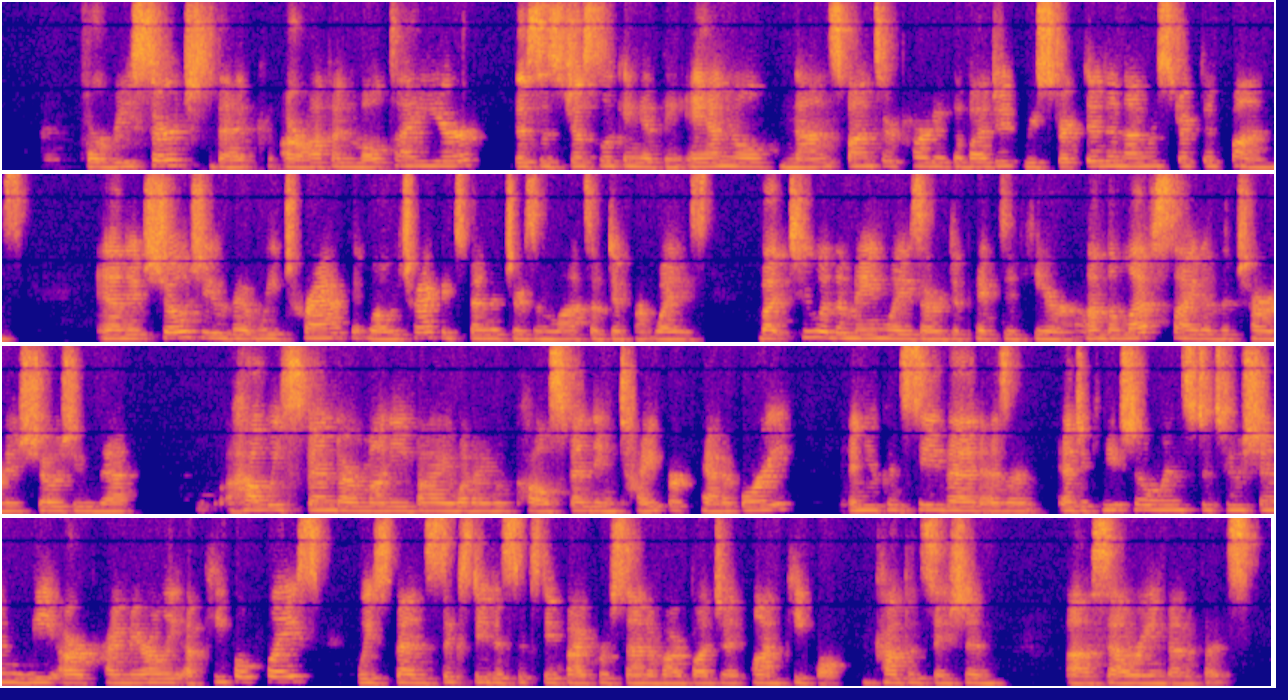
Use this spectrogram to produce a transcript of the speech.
for research that are often multi-year. This is just looking at the annual non-sponsored part of the budget, restricted and unrestricted funds. And it shows you that we track, it, well, we track expenditures in lots of different ways but two of the main ways are depicted here. On the left side of the chart, it shows you that how we spend our money by what I would call spending type or category. And you can see that as an educational institution, we are primarily a people place. We spend 60 to 65% of our budget on people, compensation, uh, salary, and benefits.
